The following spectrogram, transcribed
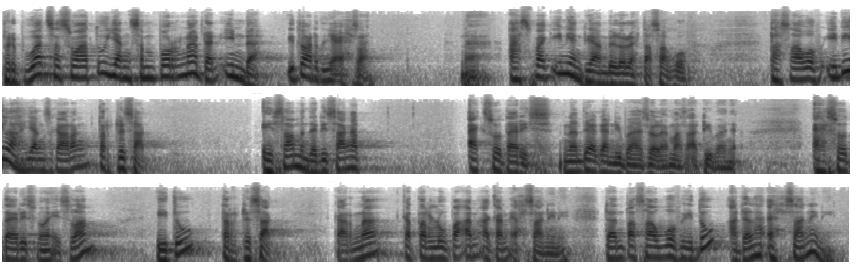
berbuat sesuatu yang sempurna dan indah itu artinya ihsan. Nah, aspek ini yang diambil oleh tasawuf. Tasawuf inilah yang sekarang terdesak. Islam menjadi sangat eksoteris. Nanti akan dibahas oleh Mas Adi banyak. Esoterisme Islam itu terdesak karena keterlupaan akan ihsan ini. Dan tasawuf itu adalah ihsan ini.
